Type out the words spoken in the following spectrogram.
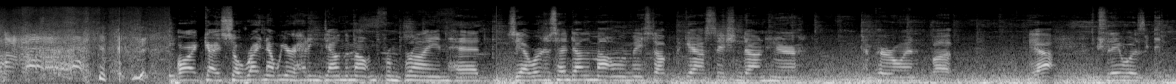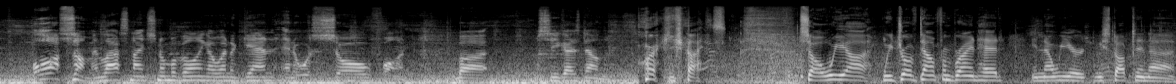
All right, guys. So right now we are heading down the mountain from Brian Head. So yeah, we're just heading down the mountain. We may stop at the gas station down here in Parowan, but yeah, today was awesome. And last night snowmobiling, I went again, and it was so fun. But we'll see you guys down there. All right, you guys. So we uh we drove down from Brian Head, and now we are we stopped in uh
